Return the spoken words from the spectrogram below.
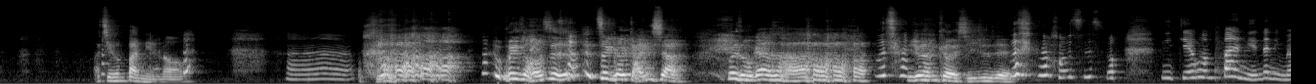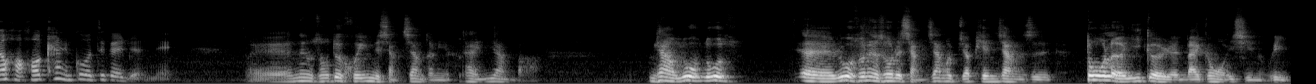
啊，结婚半年喽，啊，为什么是这个感想？为什么感想是啊？不是，你觉得很可惜是不是？不是我是说，你结婚半年，但你没有好好看过这个人呢。哎，那个时候对婚姻的想象可能也不太一样吧。你看哦，如果如果呃，如果说那个时候的想象会比较偏向是多了一个人来跟我一起努力，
